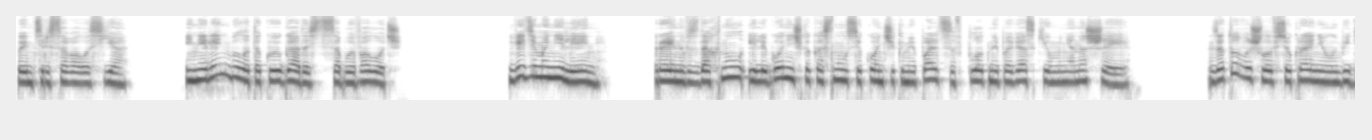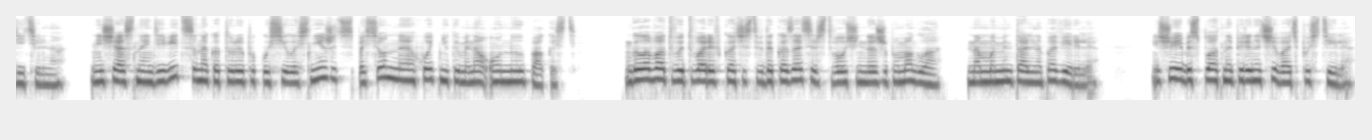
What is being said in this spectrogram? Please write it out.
Поинтересовалась я. И не лень было такую гадость с собой волочь? Видимо, не лень. Рейн вздохнул и легонечко коснулся кончиками пальцев плотной повязки у меня на шее. Зато вышло все крайне убедительно. Несчастная девица, на которую покусилась нежить, спасенная охотниками на онную пакость. Голова твой твари в качестве доказательства очень даже помогла. Нам моментально поверили. Еще и бесплатно переночевать пустили.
